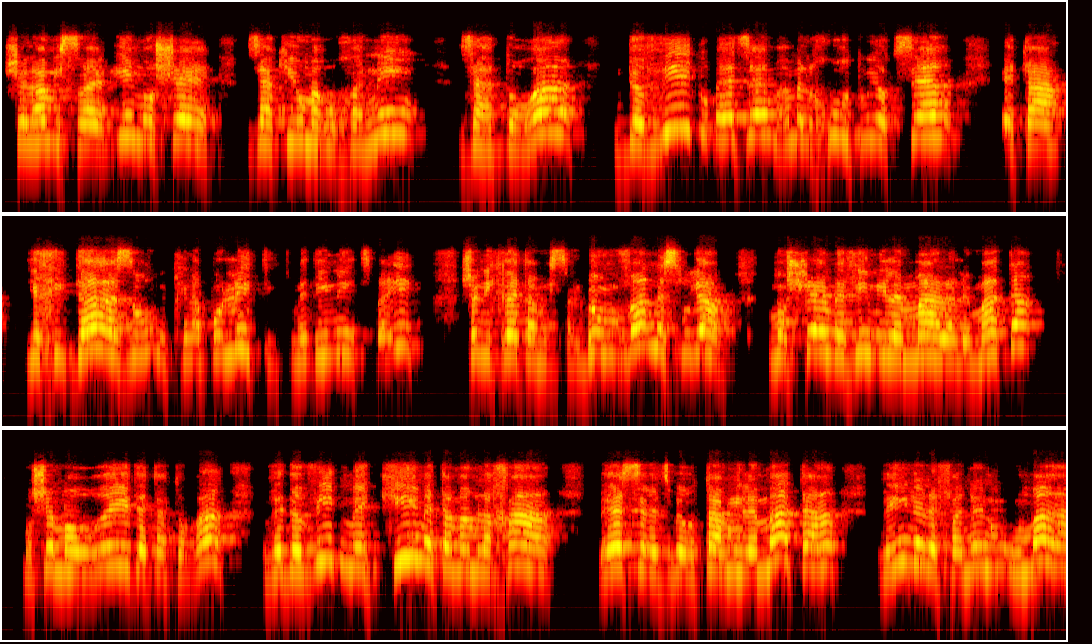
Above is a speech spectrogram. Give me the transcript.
של עם ישראל. אם משה זה הקיום הרוחני, זה התורה, דוד הוא בעצם המלכות, הוא יוצר את היחידה הזו מבחינה פוליטית, מדינית, צבאית, שנקראת עם ישראל. במובן מסוים משה מביא מלמעלה למטה, משה מוריד את התורה, ודוד מקים את הממלכה בעשר אצבעותיו מלמטה, והנה לפנינו אומה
